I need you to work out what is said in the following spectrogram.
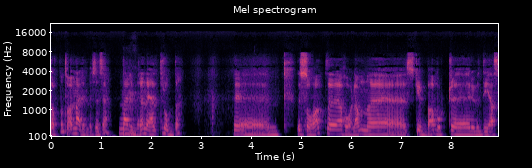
Dortmund var nærme, syns jeg. Nærmere enn det jeg trodde. Du så at Haaland skubba bort Ruben Diaz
